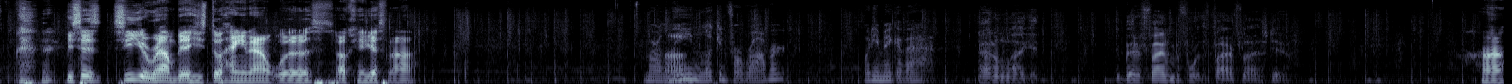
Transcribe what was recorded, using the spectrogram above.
he says, "See you around," but yeah, he's still hanging out with us. Okay, I guess not. Marlene looking for Robert? What do you make of that? I don't like it. We better find him before the Fireflies do. Huh.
